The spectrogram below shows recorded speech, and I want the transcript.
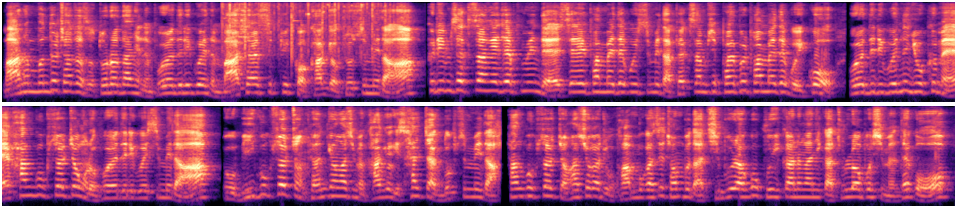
많은 분들 찾아서 돌아다니는 보여드리고 있는 마샬 스피커 가격 좋습니다. 크림 색상의 제품인데 세일 판매되고 있습니다. 138불 판매되고 있고 보여드리고 있는 요 금액 한국 설정으로 보여드리고 있습니다. 요 미국 설정 변경하시면 가격이 살짝 높습니다. 한국 설정 하셔가지고 관부가세 전부 다 지불하고 구입 가능하니까 둘러보시면 되고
